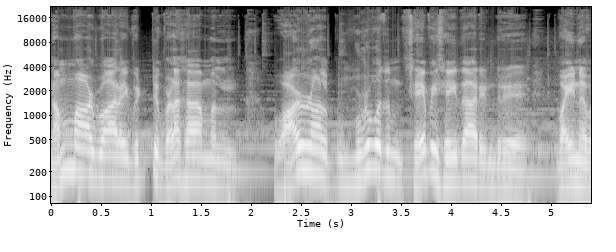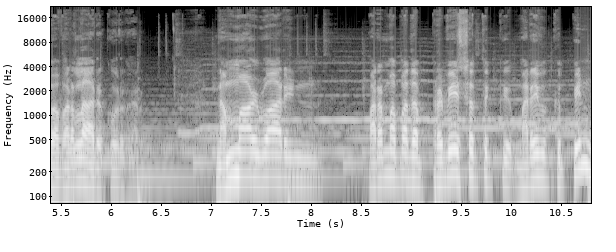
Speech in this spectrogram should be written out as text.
நம்மாழ்வாரை விட்டு விலகாமல் வாழ்நாள் முழுவதும் சேவை செய்தார் என்று வைணவ வரலாறு கூறுகிறார். நம்மாழ்வாரின் பரமபத பிரவேசத்துக்கு மறைவுக்கு பின்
